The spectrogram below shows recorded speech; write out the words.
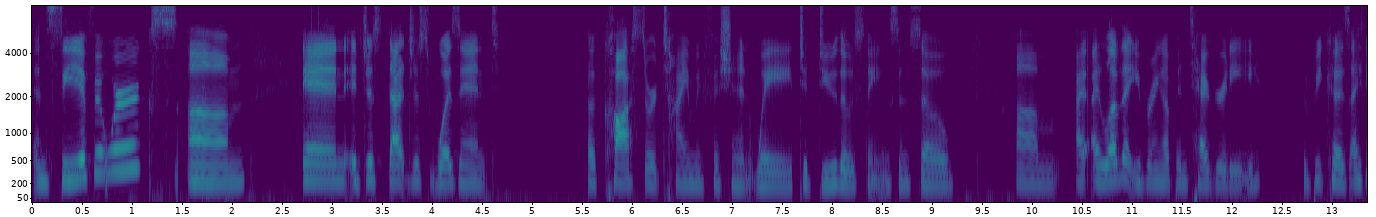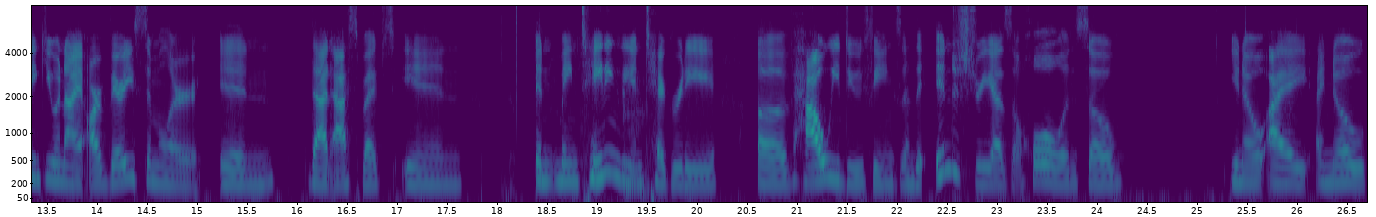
and see if it works. Um, and it just that just wasn't a cost or time efficient way to do those things. And so um, I, I love that you bring up integrity because i think you and i are very similar in that aspect in in maintaining the integrity of how we do things and the industry as a whole. And so you know i i know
